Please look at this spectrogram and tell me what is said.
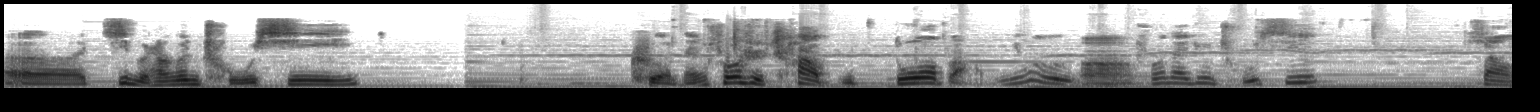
呃，基本上跟除夕可能说是差不多吧，因为怎啊么说呢，就除夕，像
